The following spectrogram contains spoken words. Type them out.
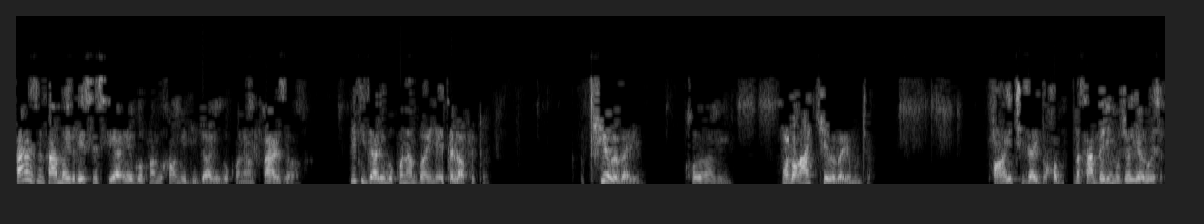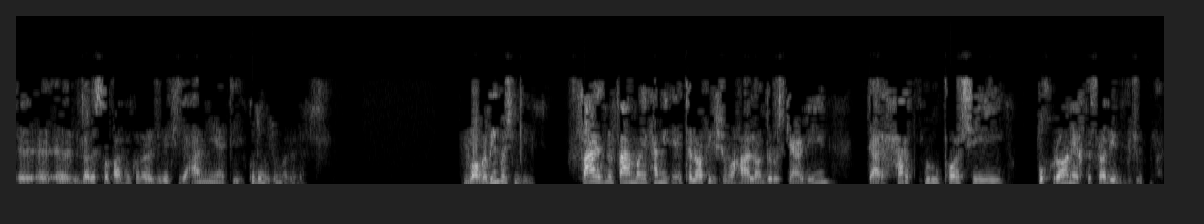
فرض بفرمایید رئیس CIA گفت من می‌خوام یه دیداری بکنم. فرضا یه دیداری بکنم با این ائتلافتون کیو ببریم؟ خب من بگیم ما واقعا کیو ببریم اونجا؟ آقا چیزایی خب مثلا بریم اونجا یارو داره صحبت می‌کنه راجع به چیز امنیتی. کدومتون بلده واقع باشیم دیگه. فرض بفرمایید همین اعتلافی که شما الان درست کردین در هر فروپاشی بحران اقتصادی وجود میاد.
